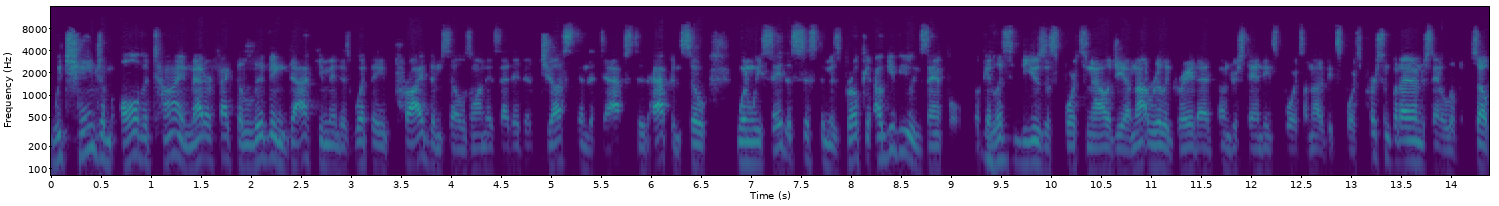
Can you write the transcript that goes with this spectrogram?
we change them all the time. Matter of fact, the living document is what they pride themselves on is that it adjusts and adapts to happen. So when we say the system is broken, I'll give you an example. Okay, mm-hmm. let's use a sports analogy. I'm not really great at understanding sports. I'm not a big sports person, but I understand a little bit. So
